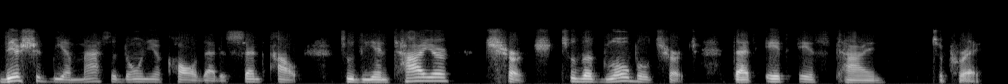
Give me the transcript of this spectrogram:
There should be a Macedonia call that is sent out to the entire church, to the global church, that it is time to pray.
